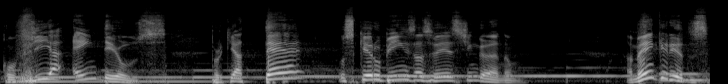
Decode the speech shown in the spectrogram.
Confia em Deus, porque até os querubins às vezes te enganam, amém, queridos?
